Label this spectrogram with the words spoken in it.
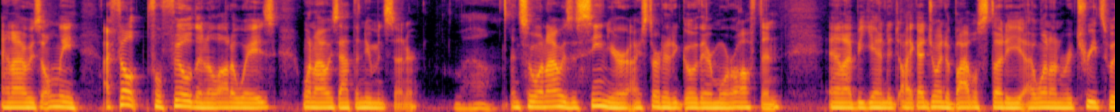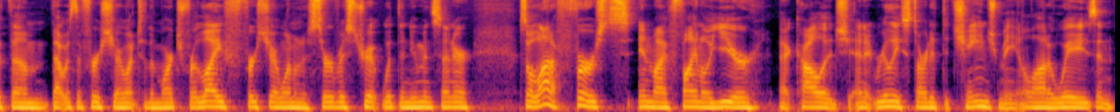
and I was only I felt fulfilled in a lot of ways when I was at the Newman Center. Wow. And so when I was a senior, I started to go there more often. And I began to, like, I joined a Bible study. I went on retreats with them. That was the first year I went to the March for Life. First year I went on a service trip with the Newman Center. So a lot of firsts in my final year at college. And it really started to change me in a lot of ways. And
